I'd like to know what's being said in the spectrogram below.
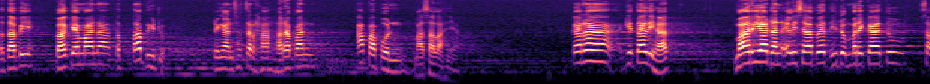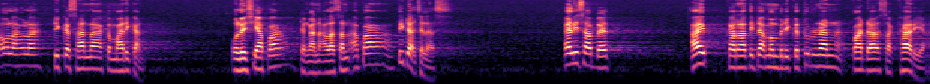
Tetapi bagaimana tetap hidup dengan secerha harapan apa pun masalahnya. Karena kita lihat Maria dan Elizabeth hidup mereka itu seolah-olah dikesana kemarikan. Oleh siapa, dengan alasan apa, tidak jelas. Elizabeth aib karena tidak memberi keturunan pada Zakaria.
